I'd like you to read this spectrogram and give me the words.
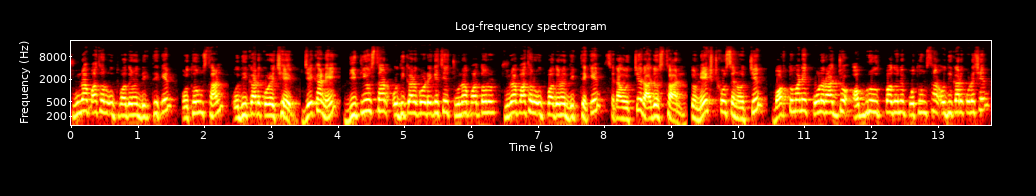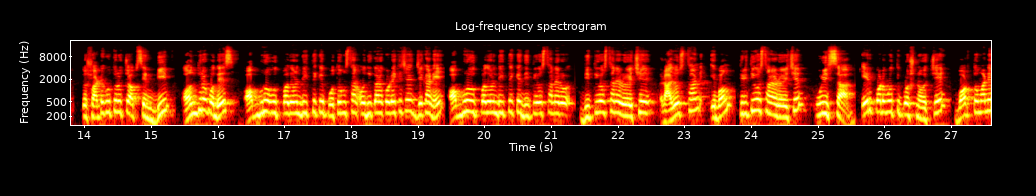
চুনা পাথর উৎপাদনের দিক থেকে প্রথম স্থান অধিকার করেছে। যেখানে দ্বিতীয় স্থান অধিকার করে রেখেছে চুনা পাথর চুনা পাথর উৎপাদনের দিক থেকে, সেটা হচ্ছে রাজস্থান। তো নেক্সট কোশ্চেন হচ্ছে বর্তমানে কোন রাজ্য অভ্র উৎপাদনে প্রথম স্থান অধিকার করেছেন? তো সঠিক উত্তর হচ্ছে অপশন ডি অন্ধ্রপ্রদেশ অভ্র উৎপাদনের দিক থেকে প্রথম স্থান অধিকার করে রেখেছে, যেখানে অভ্র উৎপাদনের দিক থেকে দ্বিতীয় স্থানে দ্বিতীয় স্থানে রয়েছে রাজস্থান এবং তৃতীয় স্থানে রয়েছে উড়িষ্যা। এর পরবর্তী প্রশ্ন হচ্ছে, বর্তমানে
